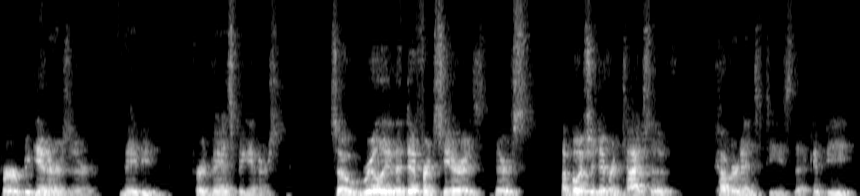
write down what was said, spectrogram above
for beginners or maybe for advanced beginners. So really the difference here is there's a bunch of different types of covered entities that could be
